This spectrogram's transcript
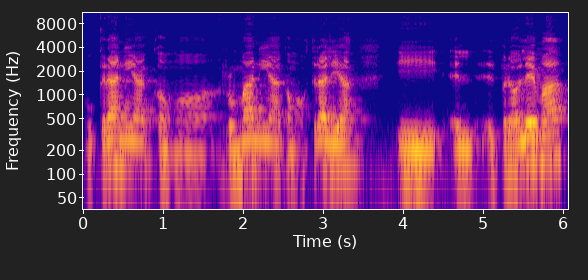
Ucrania, como Rumania, como Australia? Y el, problema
